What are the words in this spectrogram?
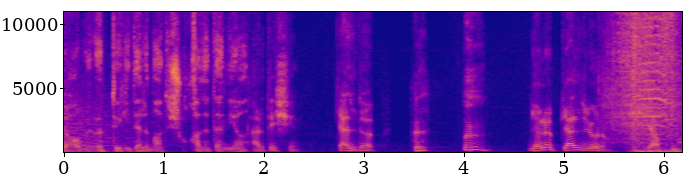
Ya abi öp de gidelim hadi şu kaleden ya. Kardeşim gel de öp. Gel öp gel diyorum. Yapma.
